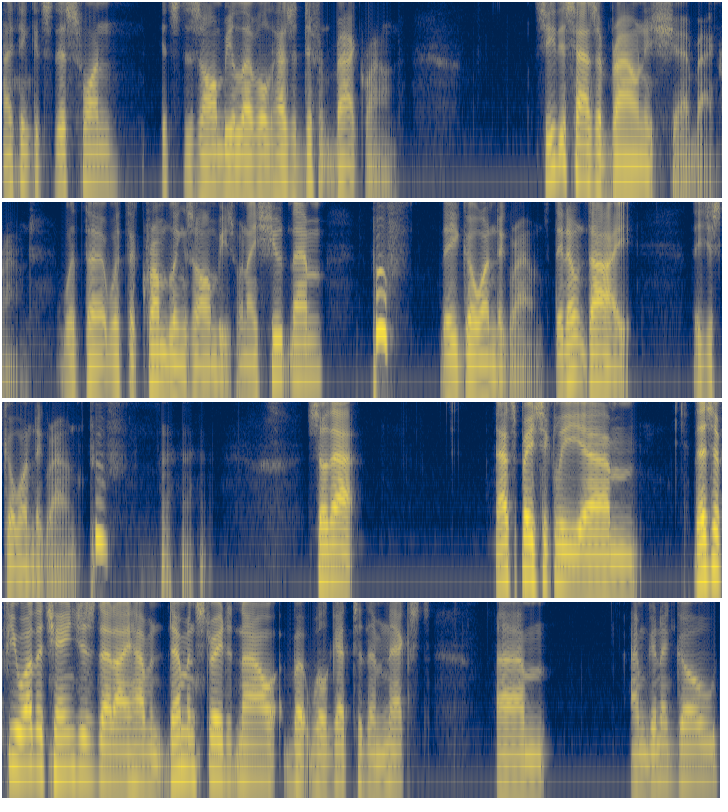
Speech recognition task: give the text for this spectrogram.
I think it's this one. It's the zombie level. It has a different background. See, this has a brownish uh, background with the with the crumbling zombies. When I shoot them, poof, they go underground. They don't die. They just go underground. Poof. so that that's basically um, there's a few other changes that I haven't demonstrated now, but we'll get to them next. Um, I'm gonna go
